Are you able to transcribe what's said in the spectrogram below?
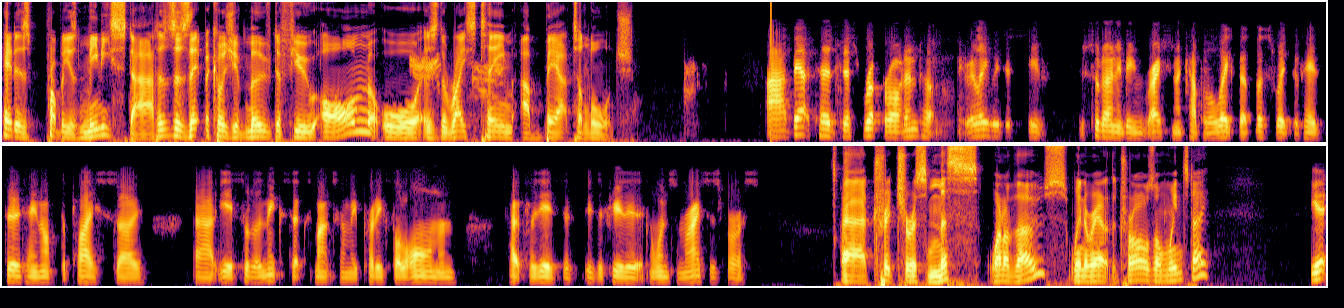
had as probably as many starters. Is that because you've moved a few on, or is the race team about to launch? Uh, about to just rip right into it, really. We just we've sort of only been racing a couple of weeks, but this week we've had 13 off the place. So, uh, yeah, sort of the next six months are going to be pretty full on, and hopefully there's a, there's a few there that can win some races for us. Uh, treacherous Miss, one of those, went around at the trials on Wednesday. Yeah,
